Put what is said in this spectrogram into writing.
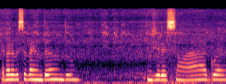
E agora você vai andando em direção à água.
